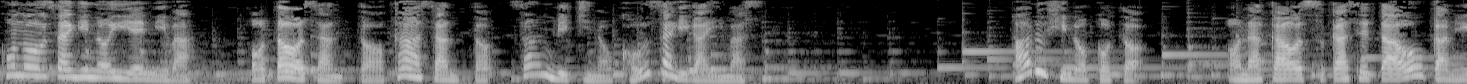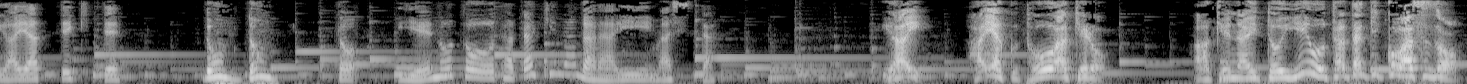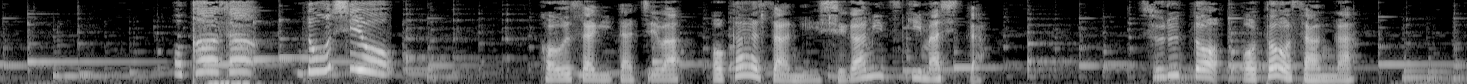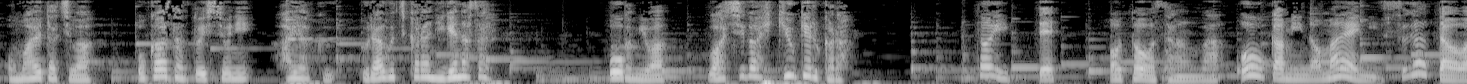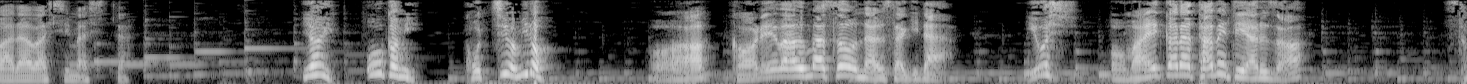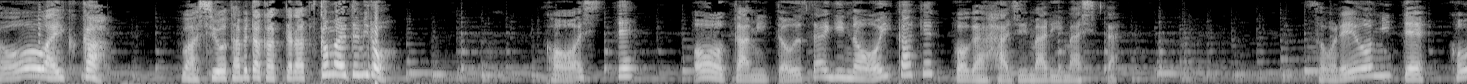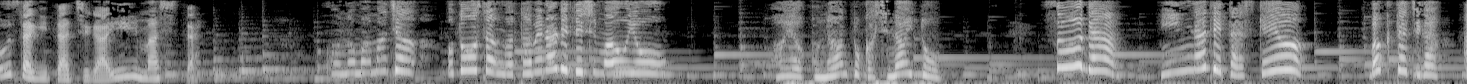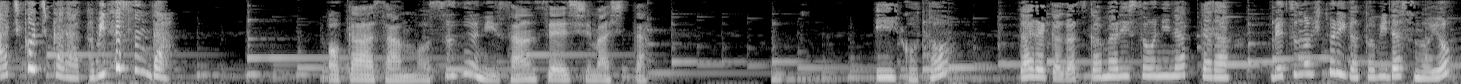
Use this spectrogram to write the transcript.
このうさぎの家には、お父さんとお母さんと三匹の子うさぎがいます。ある日のこと、お腹を空かせた狼がやってきて、どんどんと家の戸を叩きながら言いました。やい、早く戸を開けろ。開けないと家を叩き壊すぞ。お母さん、どうしよう。小うさぎたちはお母さんにしがみつきました。するとお父さんが、お前たちはお母さんと一緒に早く裏口から逃げなさい。狼はわしが引き受けるから。と言って、お父さんは狼の前に姿を現しました。やい、狼、こっちを見ろおお、これはうまそうなうさぎだ。よし、お前から食べてやるぞ。そうはいくか。わしを食べたかったら捕まえてみろ。こうして、狼とうさぎの追いかけっこが始まりました。それを見て、子うさぎたちが言いました。このままじゃ、お父さんが食べられてしまうよ。早く何とかしないと。そうだみんなで助けよう僕たちがあちこちから飛び出すんだお母さんもすぐに賛成しました。いいこと？誰かが捕まりそうになったら別の一人が飛び出すのよ。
